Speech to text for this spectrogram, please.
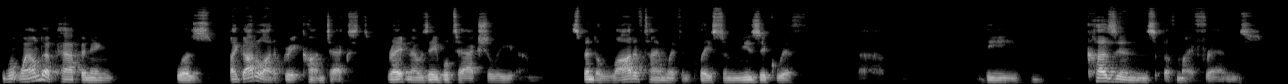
what wound up happening was I got a lot of great context, right, and I was able to actually um, spend a lot of time with and play some music with uh, the cousins of my friends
